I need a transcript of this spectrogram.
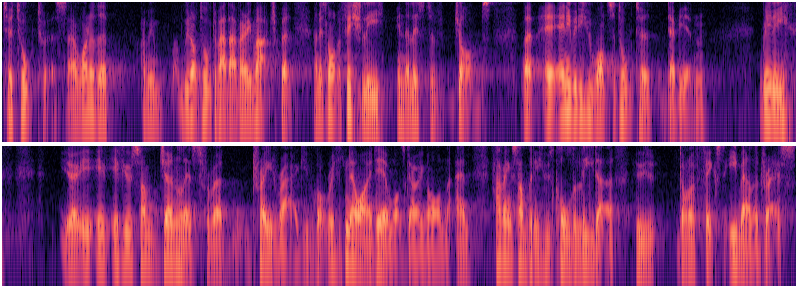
to talk to us. Now, one of the, I mean, we've not talked about that very much, but, and it's not officially in the list of jobs, but anybody who wants to talk to Debian really you know, if, if, you're some journalist from a trade rag, you've got really no idea what's going on. And having somebody who's called a leader, who's got a fixed email address,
